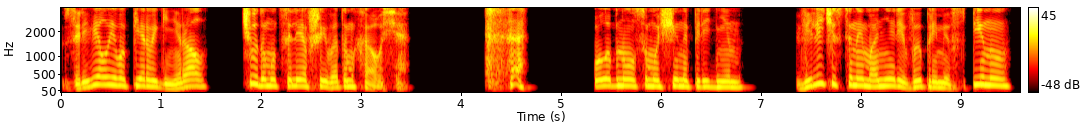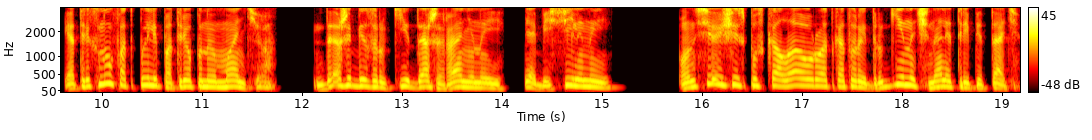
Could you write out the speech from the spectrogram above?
Взревел его первый генерал, чудом уцелевший в этом хаосе. «Ха!» — улыбнулся мужчина перед ним величественной манере выпрямив спину и отряхнув от пыли потрепанную мантию. Даже без руки, даже раненый и обессиленный, он все еще испускал ауру, от которой другие начинали трепетать.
